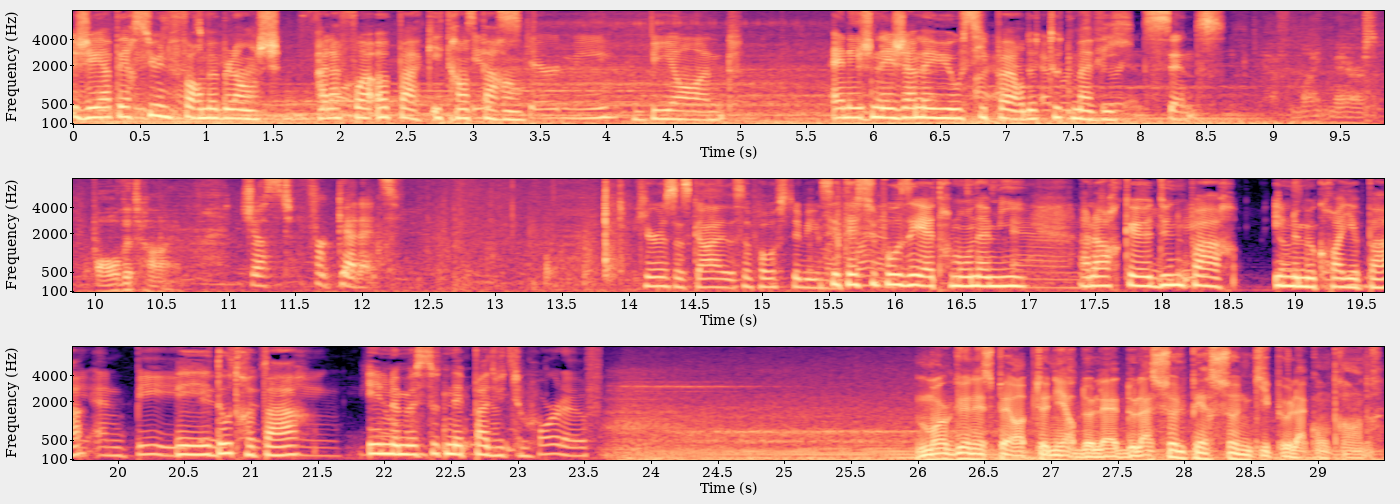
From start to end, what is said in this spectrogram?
J'ai aperçu une forme blanche, à la fois opaque et transparente. Je n'ai jamais eu aussi peur de toute ma vie. Have nightmares all the time. Just forget it. C'était supposé être mon ami, alors que d'une part, il ne me croyait pas, et d'autre part, il ne me soutenait pas du tout. Morgan espère obtenir de l'aide de la seule personne qui peut la comprendre.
